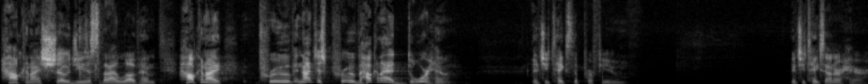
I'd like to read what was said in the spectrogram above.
how can I show Jesus that I love him? How can I prove, and not just prove, how can I adore him? And she takes the perfume and she takes down her hair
